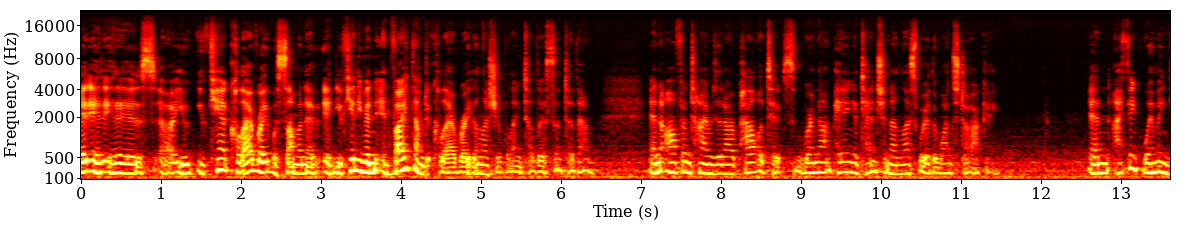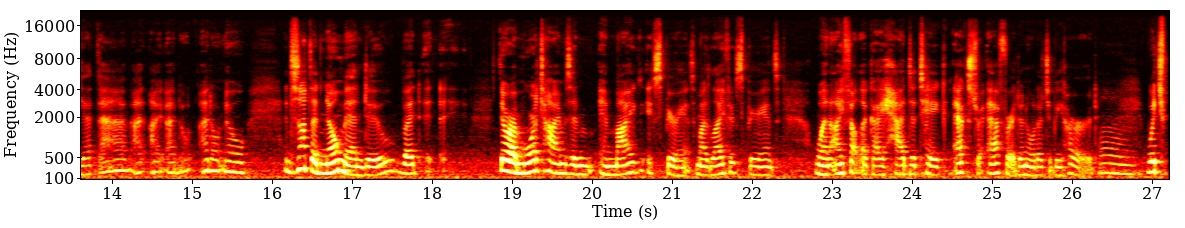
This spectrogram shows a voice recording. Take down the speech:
It, it, it is, uh, you, you can't collaborate with someone, if, and you can't even invite them to collaborate unless you're willing to listen to them. And oftentimes in our politics, we're not paying attention unless we're the ones talking. And I think women get that. I, I, I don't I don't know. It's not that no men do, but uh, there are more times in, in my experience, my life experience, when I felt like I had to take extra effort in order to be heard, which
